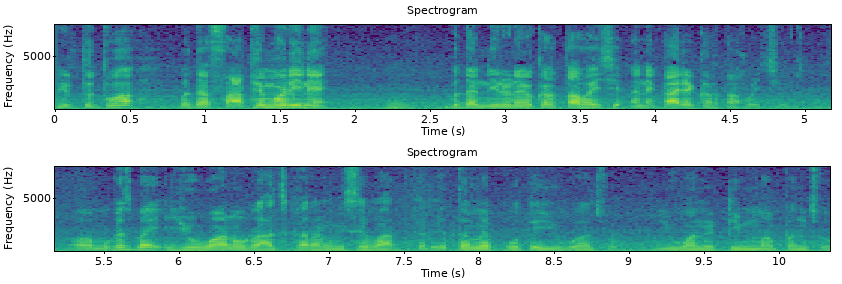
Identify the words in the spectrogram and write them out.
નેતૃત્વ બધા સાથે મળીને બધા નિર્ણયો કરતા હોય છે અને કાર્ય કરતા હોય છે. મુકેશભાઈ યુવાનું રાજકારણ વિશે વાત કરીએ. તમે પોતે યુવા છો. યુવાની ટીમમાં પણ છો.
